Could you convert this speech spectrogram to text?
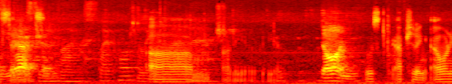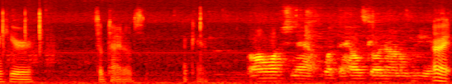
the yeah. settings. portal device by portaling to Um, that match. audio, video. Done. Who's captioning? I want to hear subtitles. Okay. Oh snap! What the hell's going on over here? Alright.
